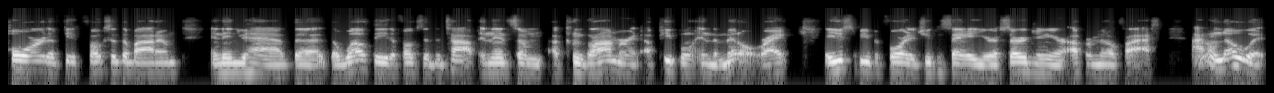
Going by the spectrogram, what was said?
poor the folks at the bottom and then you have the the wealthy the folks at the top and then some a conglomerate of people in the middle right? It used to be before that you can say you're a surgeon you're upper middle class. I don't know what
